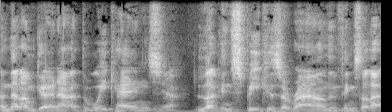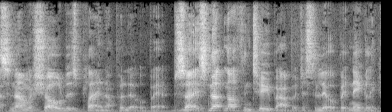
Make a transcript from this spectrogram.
And then I'm going out at the weekends, Yeah. lugging speakers around and things like that. So now my shoulders playing up a little bit. So it's not nothing too bad, but just a little bit niggly.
